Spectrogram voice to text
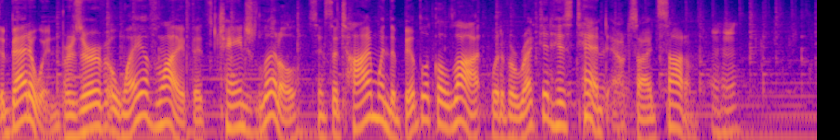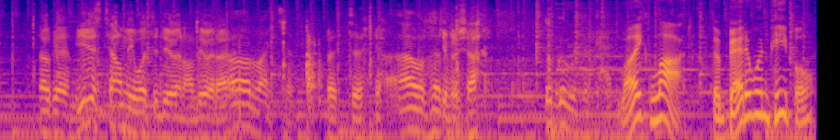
The Bedouin preserve a way of life that's changed little since the time when the biblical Lot would have erected his tent outside Sodom. Mm-hmm. Okay, you just tell me what to do and I'll do it. I, All right, sir. but uh, yeah, I will help give it a shot. Like Lot, the Bedouin people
